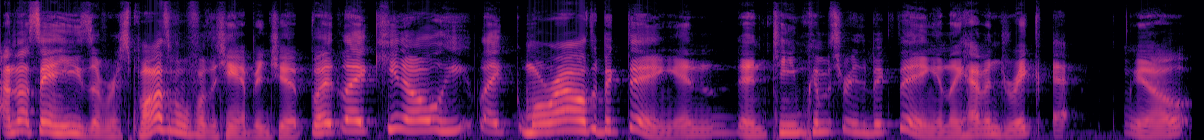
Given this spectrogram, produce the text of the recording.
I'm not saying he's responsible for the championship, but like you know, he like morale is a big thing, and and team chemistry is a big thing, and like having Drake, at, you know,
